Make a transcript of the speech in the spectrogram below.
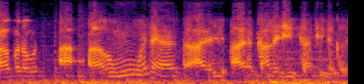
હા બરાબર. હું હે ને આ- આ કાલે જઈ ગાંધીનગર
